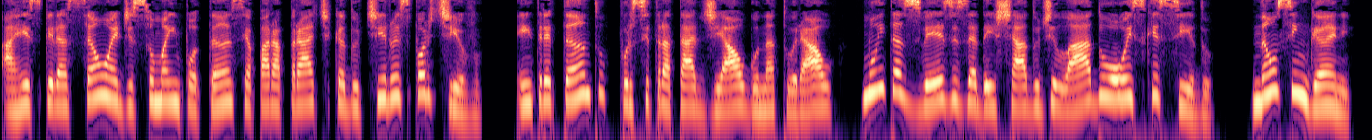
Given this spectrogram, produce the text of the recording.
A respiração é de suma importância para a prática do tiro esportivo. Entretanto, por se tratar de algo natural, muitas vezes é deixado de lado ou esquecido. Não se engane,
